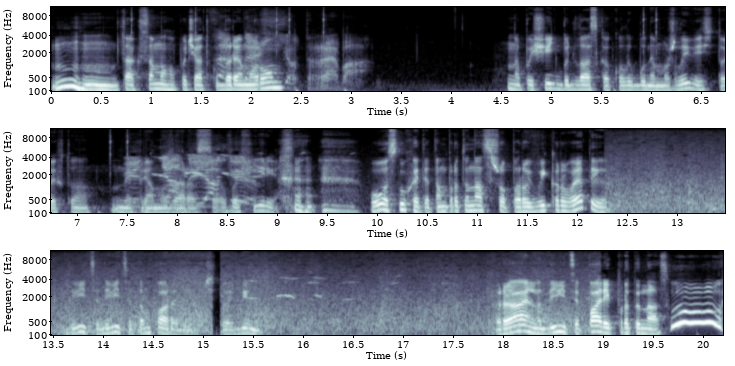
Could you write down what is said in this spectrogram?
Угу. Так, з самого початку беремо ром. Що треба? Напишіть, будь ласка, коли буде можливість, той, хто не прямо зараз в ефірі. О, слухайте, там проти нас що, парові корвети? Дивіться, дивіться, там пари чи той дим. Реально, дивіться, парік проти нас. У-у-у,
